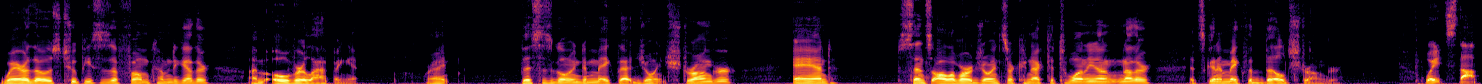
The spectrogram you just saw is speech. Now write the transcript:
Where those two pieces of foam come together, I'm overlapping it, right? This is going to make that joint stronger and since all of our joints are connected to one another, it's going to make the build stronger. Wait, stop.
